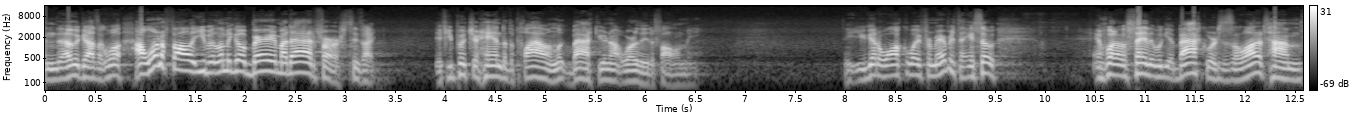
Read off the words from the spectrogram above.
And the other guy's like, Well, I want to follow you, but let me go bury my dad first. He's like, If you put your hand to the plow and look back, you're not worthy to follow me. You got to walk away from everything. And so, and what I was saying that we get backwards is a lot of times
